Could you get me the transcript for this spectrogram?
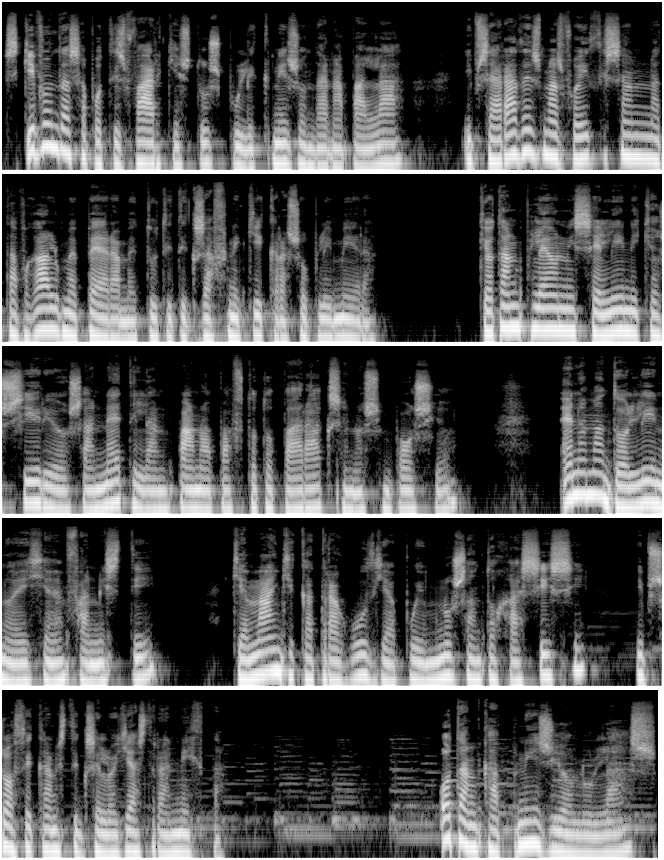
Σκύβοντας από τις βάρκες τους που λυκνίζονταν απαλά, οι ψαράδες μας βοήθησαν να τα βγάλουμε πέρα με τούτη την ξαφνική κρασοπλημμύρα. Και όταν πλέον η Σελήνη και ο Σύριος ανέτειλαν πάνω από αυτό το παράξενο συμπόσιο, ένα μαντολίνο είχε εμφανιστεί και μάγκικα τραγούδια που υμνούσαν το χασίσι υψώθηκαν στην ξελογιάστρα νύχτα. Όταν καπνίζει ο λουλάς,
